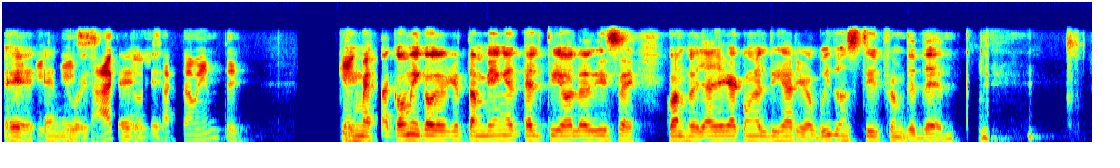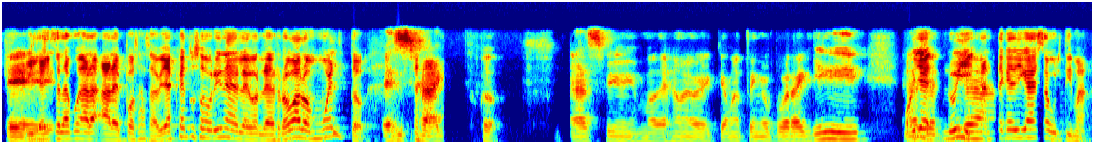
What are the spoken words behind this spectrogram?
Eh, e, Exacto, eh, exactamente. Y me está cómico que también el, el, tío le dice cuando ella llega con el diario, we don't steal from the dead. y le dice a, la, a, la, esposa, ¿sabías que tu sobrina le, le roba a los muertos? Exacto. Así mismo, déjame ver qué más tengo por aquí. Oye, Luis, antes que digas esa última,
